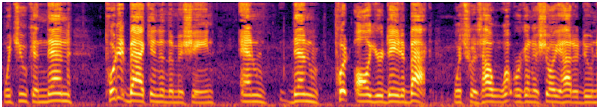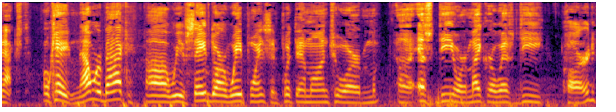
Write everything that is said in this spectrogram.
which you can then put it back into the machine, and then put all your data back, which was how what we're going to show you how to do next. Okay, now we're back. Uh, we've saved our waypoints and put them onto our uh, SD or micro SD card.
